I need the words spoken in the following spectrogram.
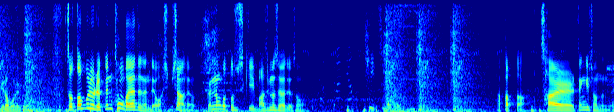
밀어버리고. 저 W를 끊통 가야 되는데. 와 쉽지 않아요. 끊는 것도 솔직히 맞으면서 해야 돼서. 아깝다. 잘 땡기셨는데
